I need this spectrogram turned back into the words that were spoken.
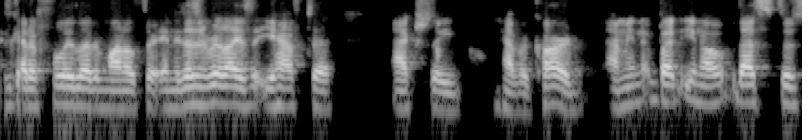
he's got a fully loaded Model 3, and he doesn't realize that you have to actually have a card. I mean, but you know, that's the,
